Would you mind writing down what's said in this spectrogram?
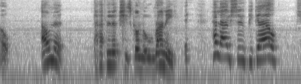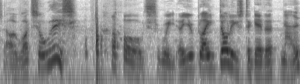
oh, oh look. Look, she's gone all runny. Hello, Soupy girl. So what's all this? Oh, sweet. Are you playing dollies together? No,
